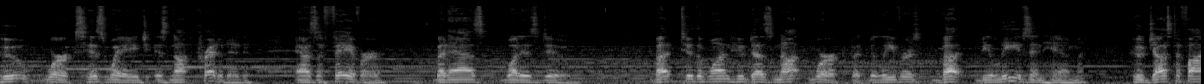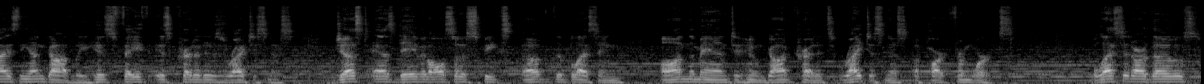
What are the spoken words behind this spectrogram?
who works his wage is not credited as a favor, but as what is due. But to the one who does not work but believers but believes in him who justifies the ungodly, his faith is credited as righteousness. Just as David also speaks of the blessing on the man to whom God credits righteousness apart from works. Blessed are those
